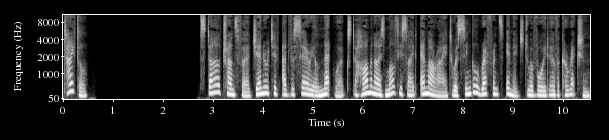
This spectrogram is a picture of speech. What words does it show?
Title Style Transfer Generative Adversarial Networks to harmonize multisite MRI to a single reference image to avoid overcorrection.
